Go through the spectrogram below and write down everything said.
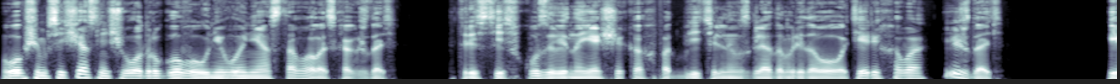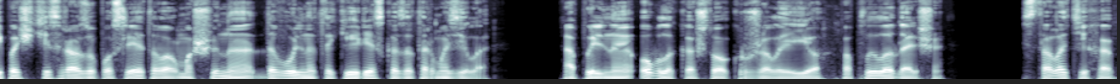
В общем, сейчас ничего другого у него не оставалось, как ждать. Трястись в кузове на ящиках под бдительным взглядом рядового Терехова и ждать. И почти сразу после этого машина довольно-таки резко затормозила — а пыльное облако, что окружало ее, поплыло дальше. Стало тихо,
